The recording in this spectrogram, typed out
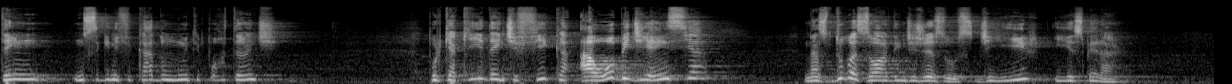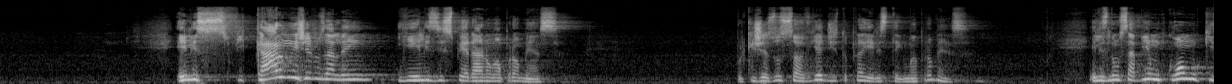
tem um significado muito importante, porque aqui identifica a obediência nas duas ordens de Jesus, de ir e esperar. Eles ficaram em Jerusalém e eles esperaram a promessa. Porque Jesus só havia dito para eles: tem uma promessa. Eles não sabiam como que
